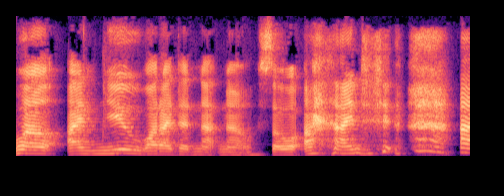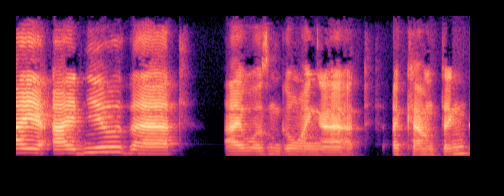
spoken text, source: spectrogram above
Well, I knew what I did not know. So I, I, I, I knew that I wasn't going at accounting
